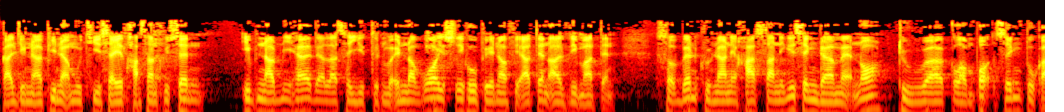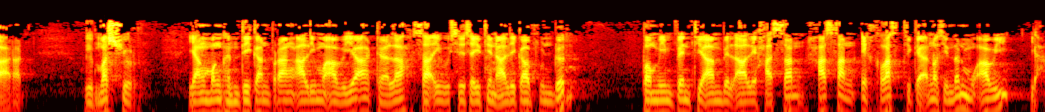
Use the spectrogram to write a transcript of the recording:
Kaljing Nabi nak muji Sayyid Hasan Husain Ibn Abniha adalah sayyidun wa inna wa yuslihu bina fi'atin azimatin. So ben gunane Hasan ini sing damekno dua kelompok sing tukaran. Di masyur. Yang menghentikan perang Ali Muawiyah adalah Sa'iwusi Sayyidin Ali Kabundut. Pemimpin diambil Ali Hasan. Hasan ikhlas jika sinten Muawiyah.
